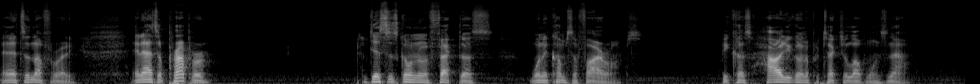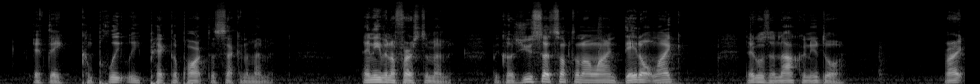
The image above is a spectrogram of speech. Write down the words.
and it's enough already. And as a prepper, this is going to affect us when it comes to firearms. Because how are you going to protect your loved ones now if they completely picked apart the Second Amendment and even the First Amendment? because you said something online they don't like, there goes a knock on your door. Right?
